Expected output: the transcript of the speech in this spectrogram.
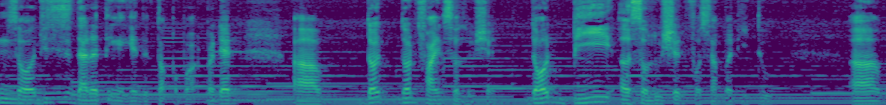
Hmm. So this is another thing again to talk about. But then, um, don't don't find solution. Don't be a solution for somebody too. Um,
